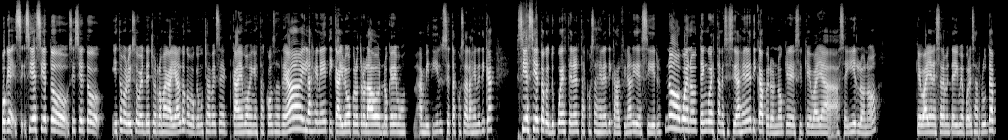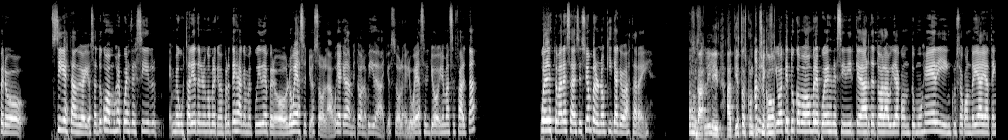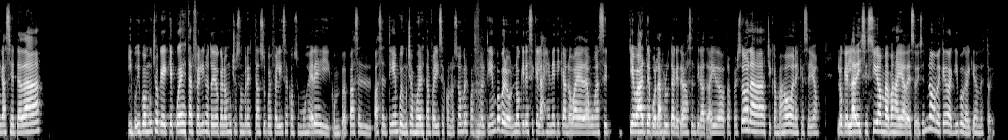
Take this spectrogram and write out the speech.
porque sí, sí es cierto, sí es cierto, y esto me lo hizo ver de hecho Roma Gallardo, como que muchas veces caemos en estas cosas de, ay, la genética, y luego por otro lado no queremos admitir ciertas cosas de la genética. Sí es cierto que tú puedes tener estas cosas genéticas al final y decir, no, bueno, tengo esta necesidad genética, pero no quiere decir que vaya a seguirlo, ¿no? Que vaya necesariamente a irme por esa ruta, pero sigue estando ahí. O sea, tú como mujer puedes decir, me gustaría tener un hombre que me proteja, que me cuide, pero lo voy a hacer yo sola, voy a quedarme toda la vida yo sola y lo voy a hacer yo y no me hace falta. Puedes tomar esa decisión, pero no quita que va a estar ahí. Pregunta, Lilith, ¿a ti estás con tu chico? Igual que tú como hombre puedes decidir quedarte toda la vida con tu mujer e incluso cuando ella ya tenga cierta edad, Y, y por mucho que, que puedes estar feliz, no te digo que no, muchos hombres están súper felices con sus mujeres y con- pasa, el, pasa el tiempo y muchas mujeres están felices con los hombres pasando el tiempo, pero no quiere decir que la genética no vaya de aún así llevarte por la ruta que te vas a sentir atraído a otras personas, chicas más jóvenes, qué sé yo. Lo que la decisión va más allá de eso. Dices, no, me quedo aquí porque aquí es donde estoy.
